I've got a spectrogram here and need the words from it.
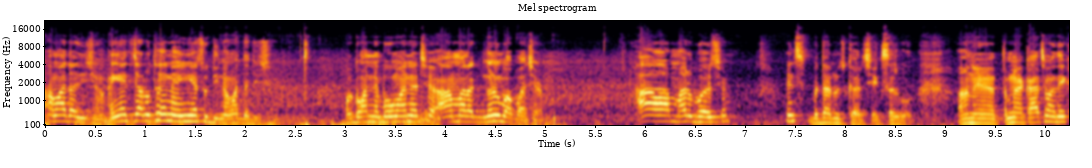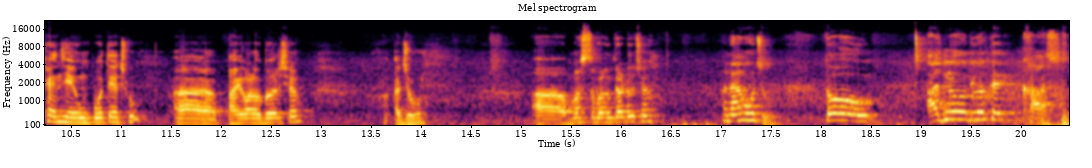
આ માતાજી છે. અહીંયાથી ચાલુ થઈને અહીંયા સુધીના માતાજી છે. ભગવાનને બહુ માને છે. આ મારા ગણુ બાપા છે. આ મારું ઘર છે. મીન્સ બધાનું જ ઘર છે, એક સરખું. અને તમને કાચમાં દેખાય છે, હું પોતે છું. આ ભાઈવાળો ઘર છે. આ જુઓ. મસ્ત બળદગાડું છે. અને હું છું. તો આજનો દિવસ કંઈક ખાસ છે.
